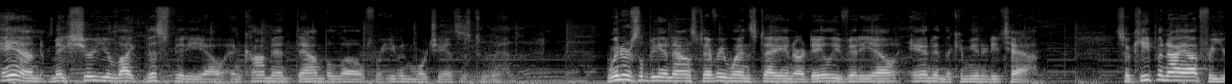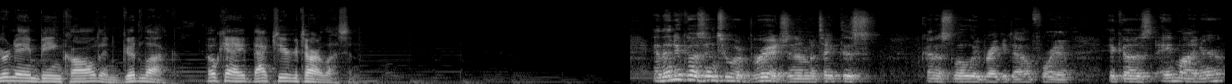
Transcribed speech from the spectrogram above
And make sure you like this video and comment down below for even more chances to win. Winners will be announced every Wednesday in our daily video and in the community tab. So keep an eye out for your name being called and good luck. Okay, back to your guitar lesson. And then it goes into a bridge, and I'm going to take this kind of slowly break it down for you. It goes A minor,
